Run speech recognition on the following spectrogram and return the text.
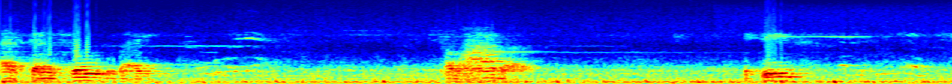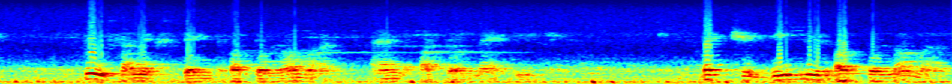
are controlled by Svabhava. It is to some extent autonomous and automatic. But these autonomous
